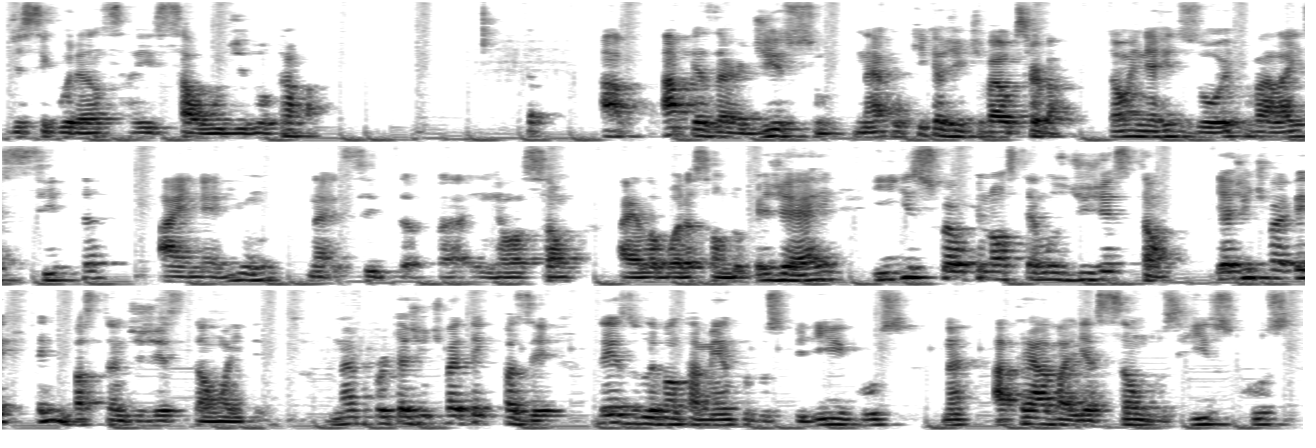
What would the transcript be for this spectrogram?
de segurança e saúde do trabalho. Então, a, apesar disso, né, o que, que a gente vai observar? Então, a NR18 vai lá e cita a NR1, né, cita uh, em relação à elaboração do PGR, e isso é o que nós temos de gestão. E a gente vai ver que tem bastante gestão aí dentro, né? Porque a gente vai ter que fazer desde o levantamento dos perigos, né, até a avaliação dos riscos.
